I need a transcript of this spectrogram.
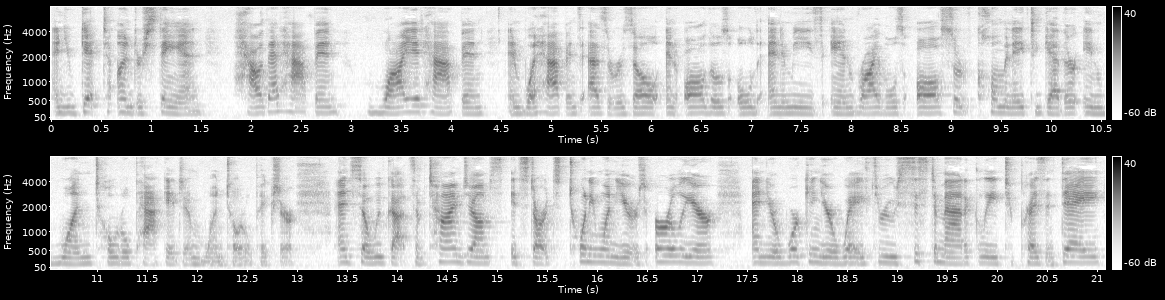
And you get to understand how that happened, why it happened and what happens as a result and all those old enemies and rivals all sort of culminate together in one total package and one total picture. And so we've got some time jumps. It starts 21 years earlier and you're working your way through systematically to present day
